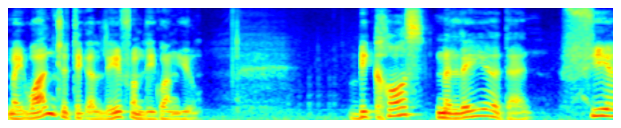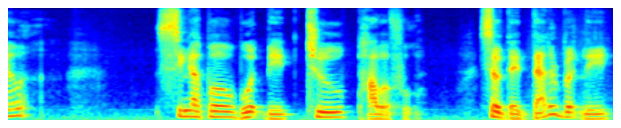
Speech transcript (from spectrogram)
may want to take a leaf from Lee Kuan Yew. Because Malaya then fear Singapore would be too powerful. So they deliberately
